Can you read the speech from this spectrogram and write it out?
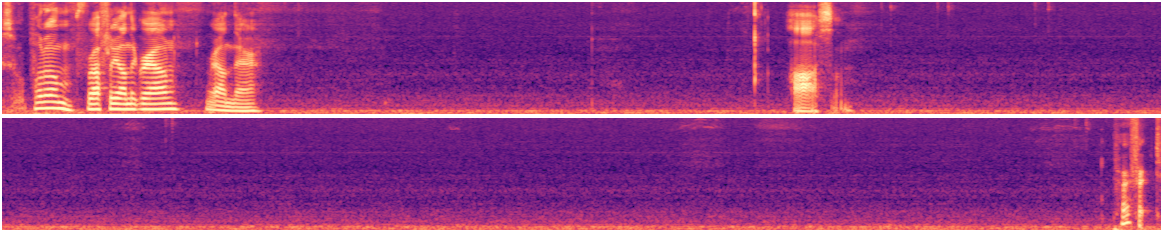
so we'll put him roughly on the ground, around there. Awesome. Perfect.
